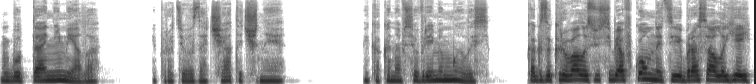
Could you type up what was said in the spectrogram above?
будто онемела. И противозачаточные. И как она все время мылась. Как закрывалась у себя в комнате и бросала ей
